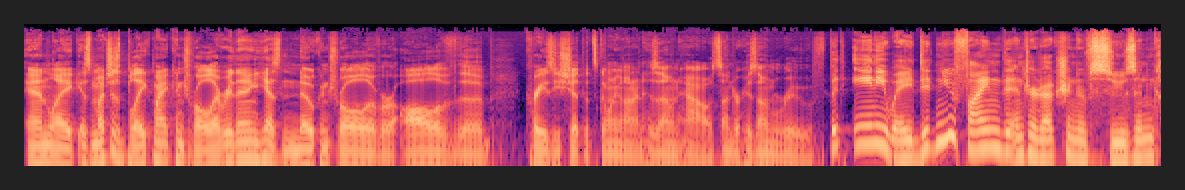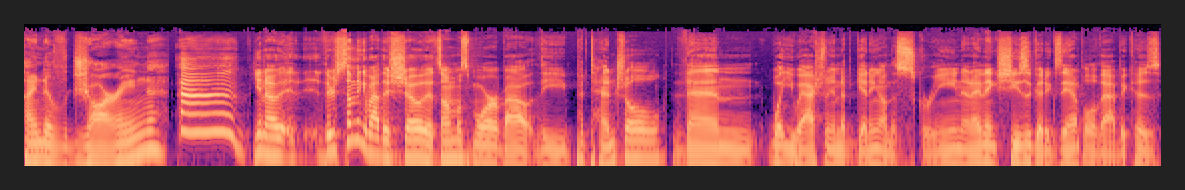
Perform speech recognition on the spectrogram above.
And like as much as Blake might control everything, he has no control over all of the crazy shit that's going on in his own house under his own roof. But anyway, didn't you find the introduction of Susan kind of jarring? Uh, you know, there's something about this show that's almost more about the potential than what you actually end up getting on the screen. And I think she's a good example of that because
